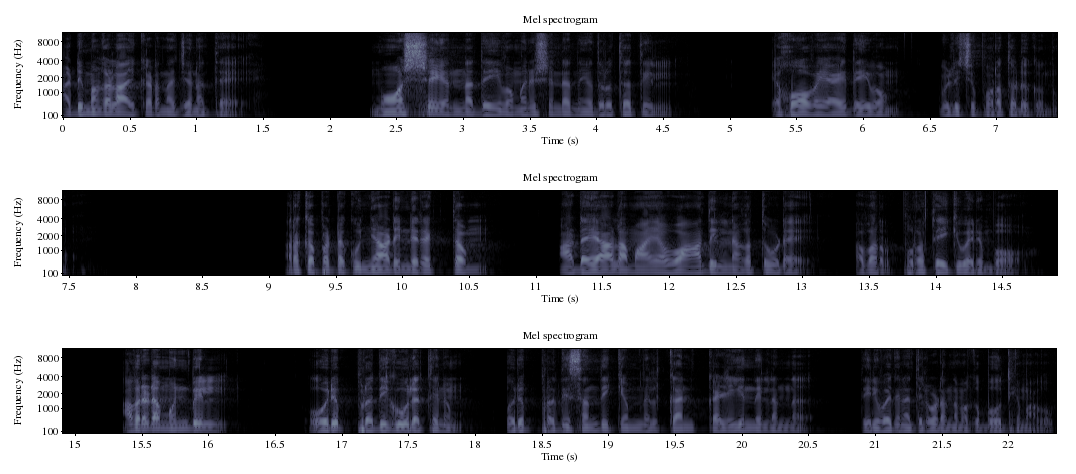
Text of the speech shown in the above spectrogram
അടിമകളായി കിടന്ന ജനത്തെ മോശ എന്ന ദൈവമനുഷ്യന്റെ നേതൃത്വത്തിൽ യഹോവയായ ദൈവം വിളിച്ചു പുറത്തെടുക്കുന്നു. അറക്കപ്പെട്ട കുഞ്ഞാടിന്റെ രക്തം അടയാളമായ വാതിലിനകത്തൂടെ അവർ പുറത്തേക്ക് വരുമ്പോൾ അവരുടെ മുൻപിൽ ഒരു പ്രതികൂലത്തിനും ഒരു പ്രതിസന്ധിക്കും നിൽക്കാൻ കഴിയുന്നില്ലെന്ന് തിരുവചനത്തിലൂടെ നമുക്ക് ബോധ്യമാകും.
